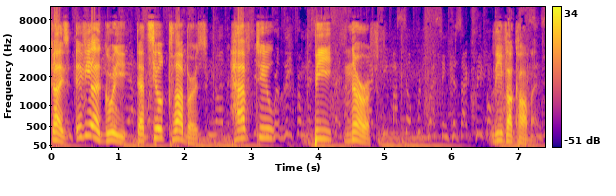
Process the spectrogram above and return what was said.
Guys, if you agree that seal clubbers have to be nerfed, leave a comment.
